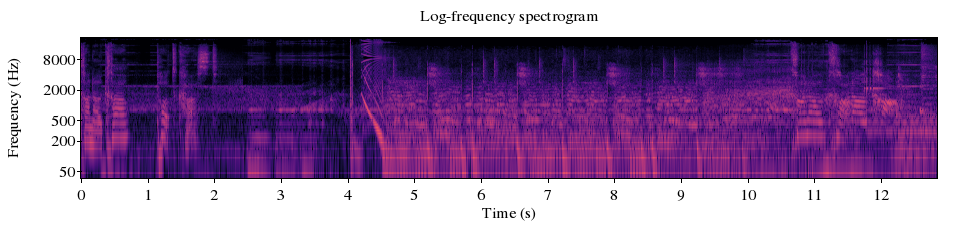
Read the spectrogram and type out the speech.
Kanal K Podcast. Kanal K. Kanal K.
